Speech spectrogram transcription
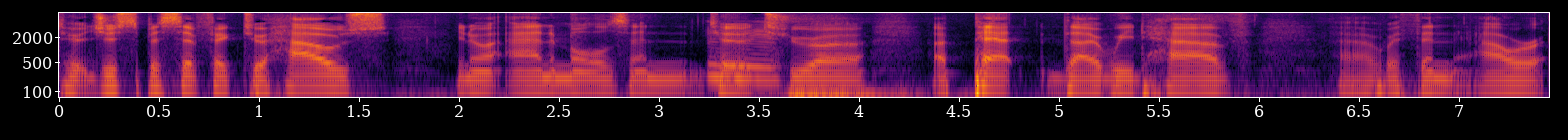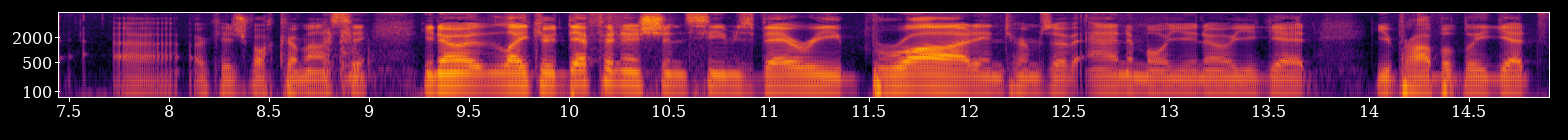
to just specific to house. You know, animals and to Mhm. to a, a pet that we'd have. Uh, within our uh, okay, je vais recommencer. You know, like your definition seems very broad in terms of animal. You know, you get you probably get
